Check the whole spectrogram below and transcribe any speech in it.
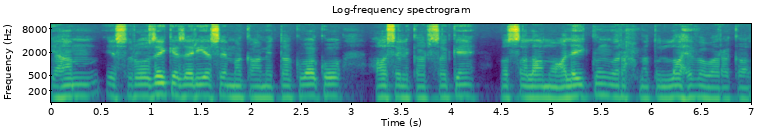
कि हम इस रोज़े के ज़रिए से मकाम तकवा को हासिल कर सकें। वालकम वरहमल वर्का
